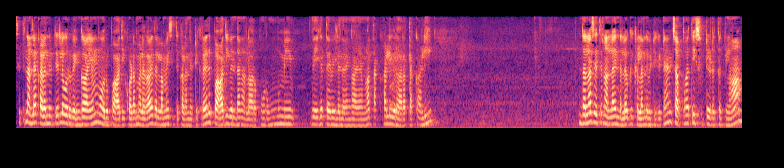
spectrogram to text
சேர்த்து நல்லா கலந்து இதில் ஒரு வெங்காயம் ஒரு பாதி குடமிளகாய் இதெல்லாமே சேர்த்து கலந்து விட்டுக்கிறேன். இது பாதி வெந்தால் நல்லாயிருக்கும் ரொம்பவுமே வேக தேவையில்லை இந்த வெங்காயம்லாம். தக்காளி ஒரு அரை தக்காளி. இதெல்லாம் சேர்த்து நல்லா இந்த அளவுக்கு கலந்து விட்டுக்கிட்டேன். சப்பாத்தி சுட்டு எடுத்துக்கலாம்.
